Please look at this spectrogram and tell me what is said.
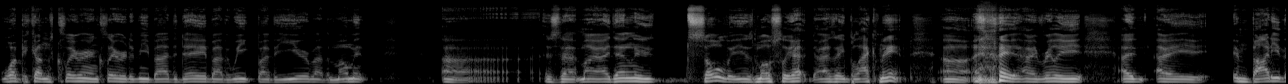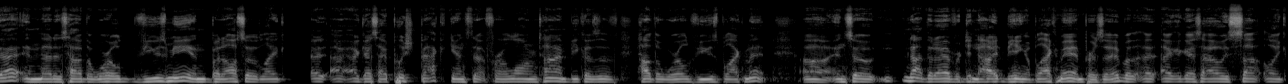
what becomes clearer and clearer to me by the day, by the week, by the year, by the moment, uh, is that my identity solely is mostly as a black man. Uh, I, I really I I embody that, and that is how the world views me. And but also like I, I, guess I pushed back against that for a long time because of how the world views black men. Uh, and so, not that I ever denied being a black man per se, but I, I guess I always saw like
